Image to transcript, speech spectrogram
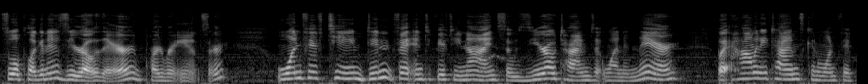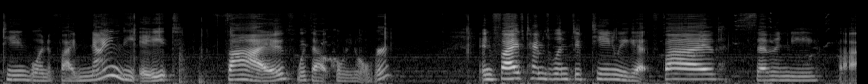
so we'll plug in a 0 there, part of our answer. 115 didn't fit into 59, so 0 times it went in there. But how many times can 115 go into 598? 5 without going over. And 5 times 115, we get 575.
